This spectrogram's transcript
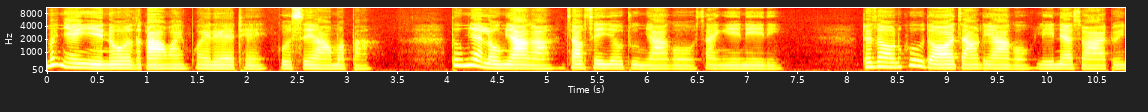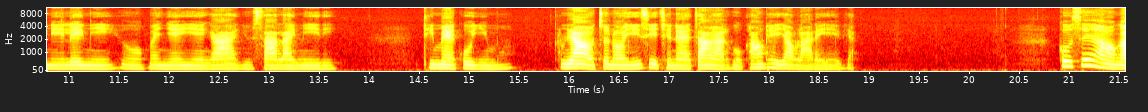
မငြိမ်ရင်တော့စကားဝိုင်းဖွဲတဲ့အထဲကိုစင်အောင်မပါသူ့မျက်လုံးများကကြောက်စင်ရုပ်ထုများကိုစိုင်ငင်းနေသည် တစုံတစ်ခုသောအကြောင်းတရားကိုလေးနက်စွာတွေးနေလိမ့်မည်ဟိုမငြိမ်ရင်ကယူဆလိုက်မိသည်ဒီမဲ့ကိုရင်မခမရကိုကျွန်တော်ရေးစီချင်တဲ့အကြောင်းအရာတခုခေါင်းထဲရောက်လာတယ်ဗျကိုစစ်အောင်က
